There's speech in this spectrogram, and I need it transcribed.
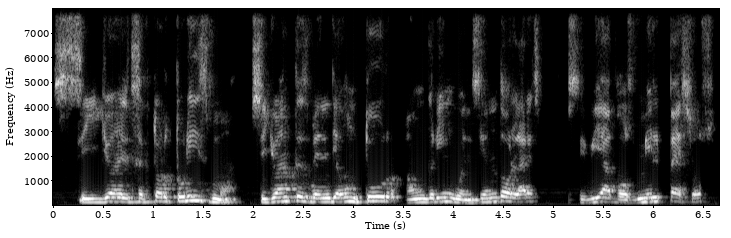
Si yo, el sector turismo, si yo antes vendía un tour a un gringo en 100 dólares, recibía 2 mil pesos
